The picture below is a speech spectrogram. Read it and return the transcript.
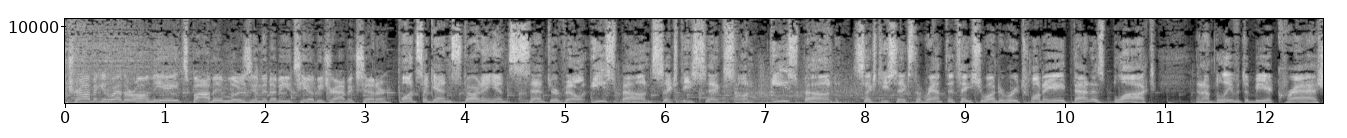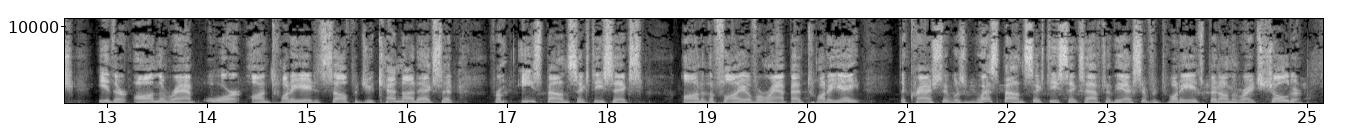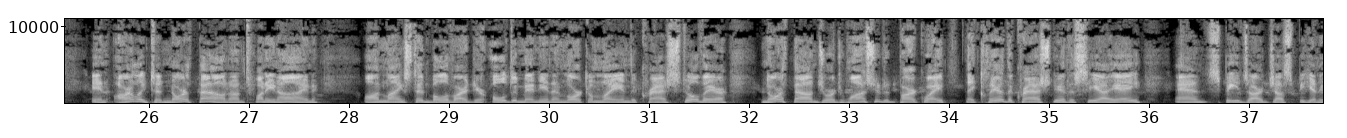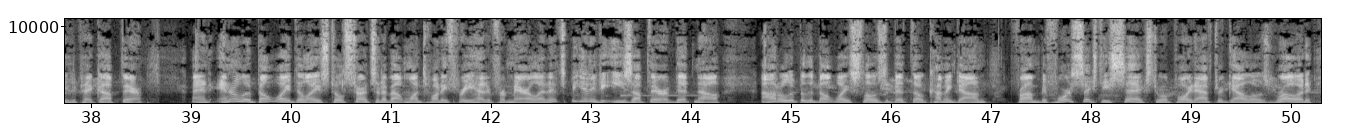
Traffic and weather on the 8s. Bob Imler's in the WTOP Traffic Center. Once again, starting in Centreville, eastbound 66. On eastbound 66, the ramp that takes you onto Route 28, that is blocked. And I believe it to be a crash either on the ramp or on 28 itself, but you cannot exit from eastbound 66 onto the flyover ramp at 28. The crash that was westbound 66 after the exit for 28 has been on the right shoulder. In Arlington, northbound on 29, on Langston Boulevard near Old Dominion and Lorcom Lane. The crash still there. Northbound George Washington Parkway. They cleared the crash near the CIA and speeds are just beginning to pick up there. And Interloop Beltway delay still starts at about 123 headed for Maryland. It's beginning to ease up there a bit now. Outer loop of the Beltway slows a bit though, coming down from before 66 to a point after Gallows Road.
